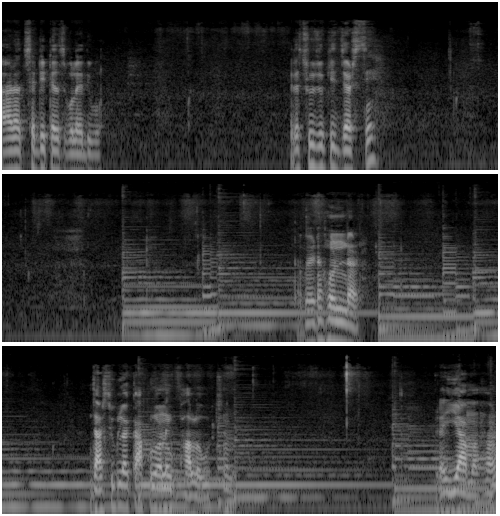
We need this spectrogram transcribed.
আর হচ্ছে ডিটেলস বলে দিব। এটা সুজুকির জার্সি তারপর এটা হোন্ডার জার্সিগুলোর কাপড় অনেক ভালো, বুঝছেন? এটা ইয়ামাহার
